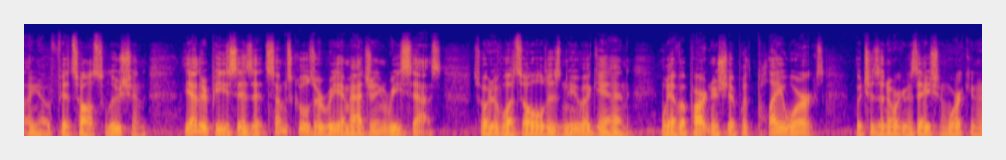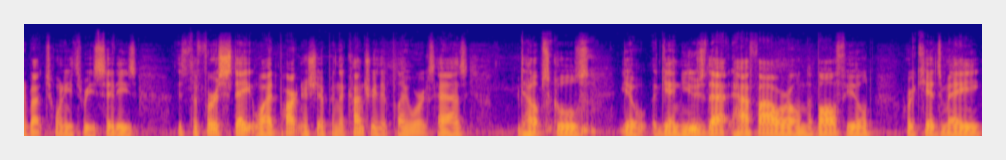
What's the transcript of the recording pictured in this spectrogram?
uh, you know fits all solution. The other piece is that some schools are reimagining recess, sort of what's old is new again. We have a partnership with PlayWorks, which is an organization working in about 23 cities. It's the first statewide partnership in the country that PlayWorks has to help schools, you know, again use that half hour on the ball field where kids may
